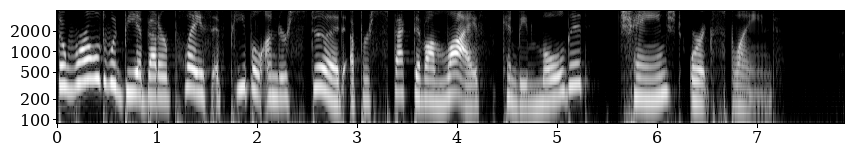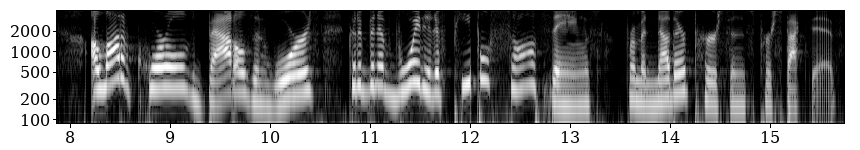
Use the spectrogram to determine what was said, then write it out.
The world would be a better place if people understood a perspective on life can be molded, changed, or explained. A lot of quarrels, battles, and wars could have been avoided if people saw things from another person's perspective.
